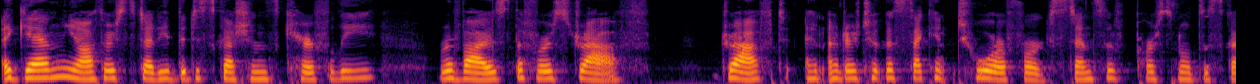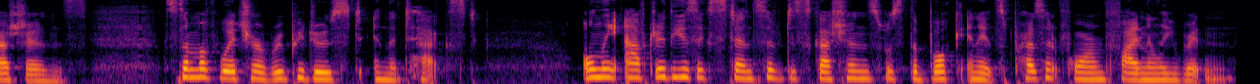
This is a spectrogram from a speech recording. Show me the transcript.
Again, the author studied the discussions carefully, revised the first draft, draft, and undertook a second tour for extensive personal discussions, some of which are reproduced in the text. Only after these extensive discussions was the book in its present form finally written.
